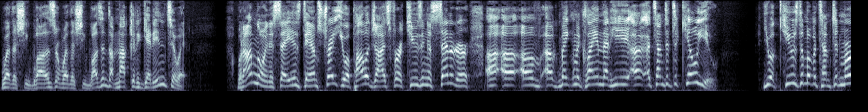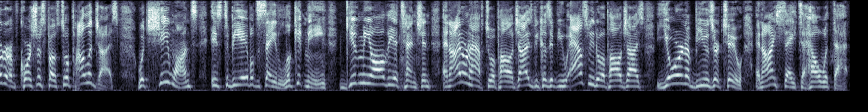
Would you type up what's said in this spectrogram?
whether she was or whether she wasn't. I'm not going to get into it. What I'm going to say is, damn straight, you apologize for accusing a senator uh, uh, of, of, making the claim that he uh, attempted to kill you. You accused him of attempted murder. Of course, you're supposed to apologize. What she wants is to be able to say, Look at me, give me all the attention, and I don't have to apologize because if you ask me to apologize, you're an abuser too. And I say, To hell with that.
